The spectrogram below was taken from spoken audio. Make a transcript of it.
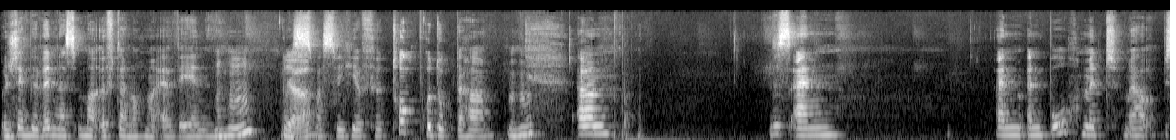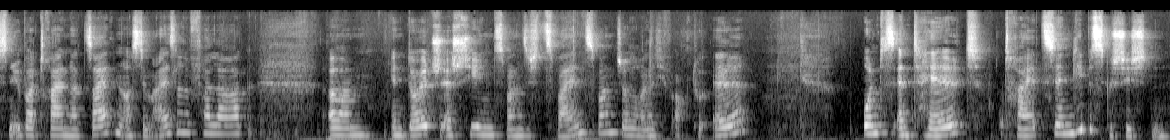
Und ich denke, wir werden das immer öfter nochmal erwähnen, was, ja. was wir hier für Druckprodukte haben. Ähm, das ist ein, ein, ein Buch mit ja, ein bisschen über 300 Seiten aus dem Eisel Verlag. Ähm, in Deutsch erschienen 2022, also relativ aktuell. Und es enthält 13 Liebesgeschichten.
